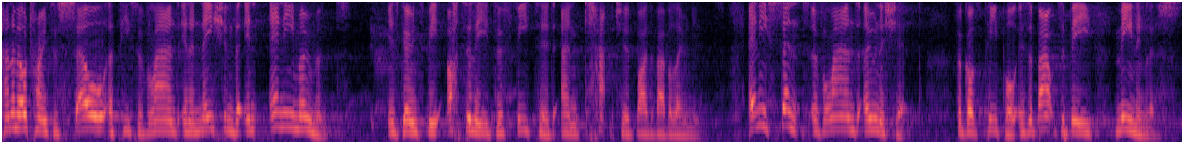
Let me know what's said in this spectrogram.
Hanamel trying to sell a piece of land in a nation that in any moment, is going to be utterly defeated and captured by the Babylonians. Any sense of land ownership for God's people is about to be meaningless,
